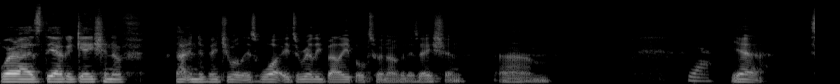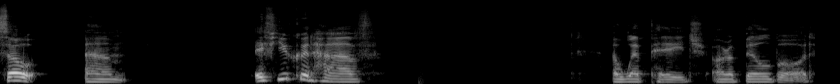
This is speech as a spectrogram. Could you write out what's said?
Whereas the aggregation of that individual is what is really valuable to an organization. Um, yeah. yeah. So um, if you could have a web page or a billboard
